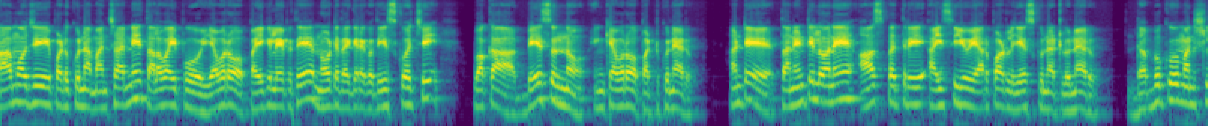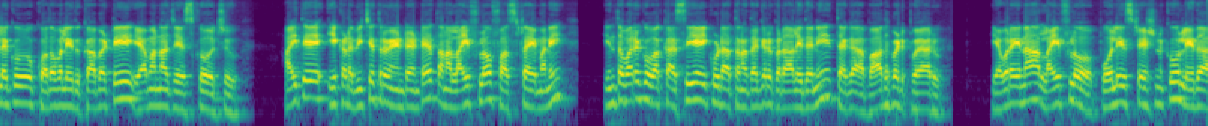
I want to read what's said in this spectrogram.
రామోజీ పడుకున్న మంచాన్ని తలవైపు ఎవరో పైకి లేపితే నోటి దగ్గరకు తీసుకొచ్చి ఒక బేసున్ను ఇంకెవరో పట్టుకున్నారు. అంటే తన ఇంటిలోనే ఆసుపత్రి ఐసీయూ ఏర్పాట్లు చేసుకున్నట్లున్నారు. డబ్బుకు మనుషులకు కొదవలేదు కాబట్టి ఏమన్నా చేసుకోవచ్చు. అయితే ఇక్కడ విచిత్రం ఏంటంటే తన లైఫ్లో ఫస్ట్ టైం అని ఇంతవరకు ఒక సిఐ కూడా తన దగ్గరకు రాలేదని తెగ బాధపడిపోయారు. ఎవరైనా లైఫ్లో పోలీస్ స్టేషన్కు లేదా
